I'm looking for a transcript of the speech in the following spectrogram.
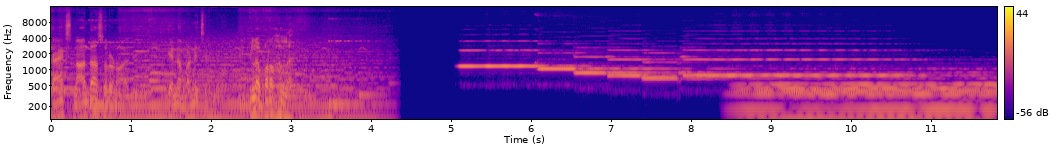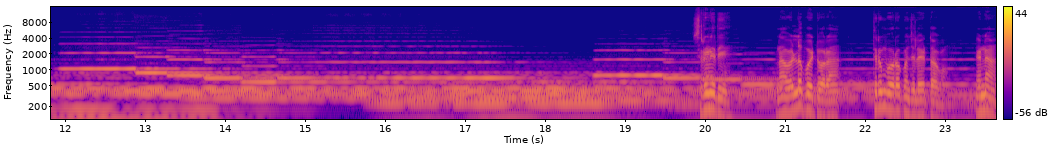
தேங்க்ஸ் நான் தான் சொல்லணும் அது. என்னை மன்னிச்சிருங்க. இல்ல பரவாயில்ல. ஸ்ரீநிதி நான் வெளில போயிட்டு வரேன். திரும்ப வர கொஞ்சம் லேட் ஆகும். என்ன?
